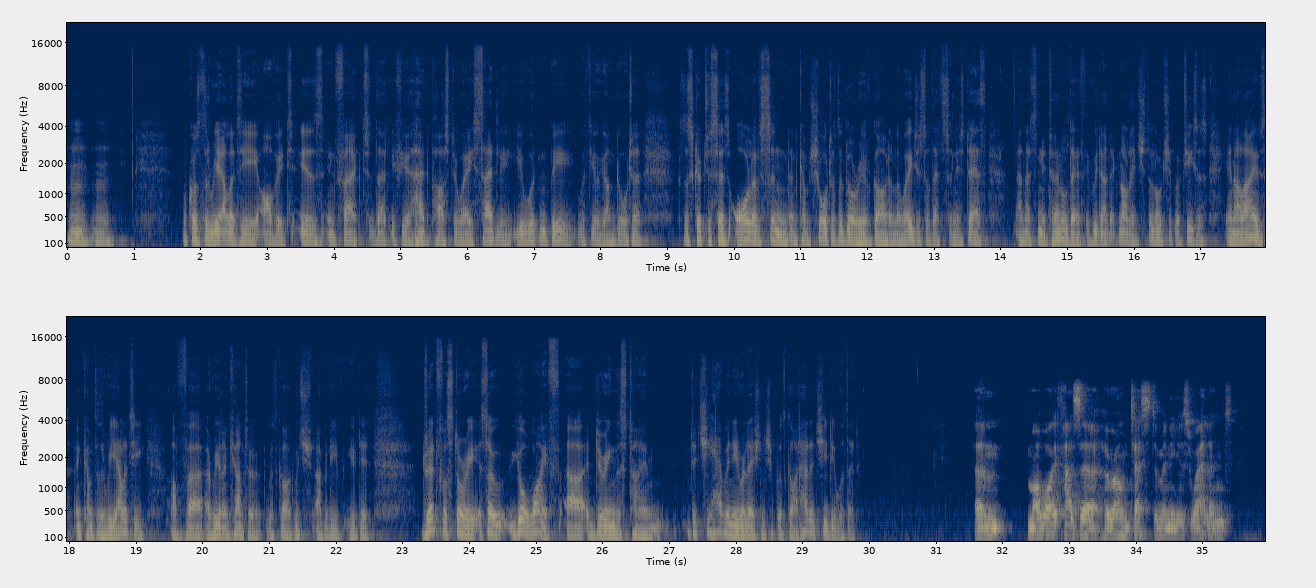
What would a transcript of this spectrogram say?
Mm-hmm. Of course, the reality of it is, in fact, that if you had passed away, sadly, you wouldn't be with your young daughter. Because the scripture says, All have sinned and come short of the glory of God, and the wages of that sin is death. And that's an eternal death if we don't acknowledge the Lordship of Jesus in our lives and come to the reality of uh, a real encounter with God, which I believe you did. Dreadful story. So, your wife uh, during this time, did she have any relationship with God? How did she deal with it? Um, my wife has uh, her own testimony as well, and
